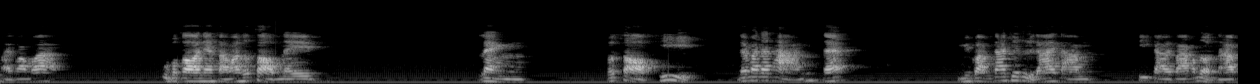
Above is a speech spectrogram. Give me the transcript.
หมายความว่า อุปกรณ์เนี่ยสามารถทดสอบใน แหล่งทดสอบที่ได้มาตรฐานและ มีความน่าเชื่อถือได้ตามที่การไฟฟ้ากำหนดนะครับ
